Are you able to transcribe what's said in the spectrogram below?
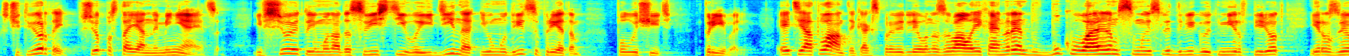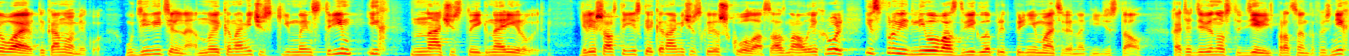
С четвертой все постоянно меняется. И все это ему надо свести воедино и умудриться при этом получить прибыль. Эти атланты, как справедливо называла их Айн Рэнд, в буквальном смысле двигают мир вперед и развивают экономику. Удивительно, но экономический мейнстрим их начисто игнорирует. И лишь австрийская экономическая школа осознала их роль и справедливо воздвигла предпринимателя на пьедестал, хотя 99% из них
